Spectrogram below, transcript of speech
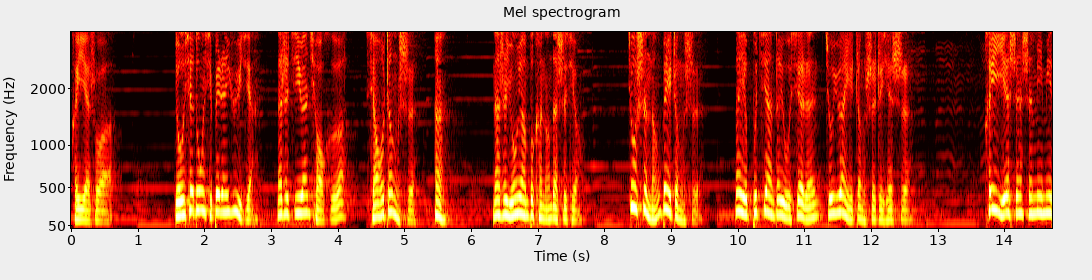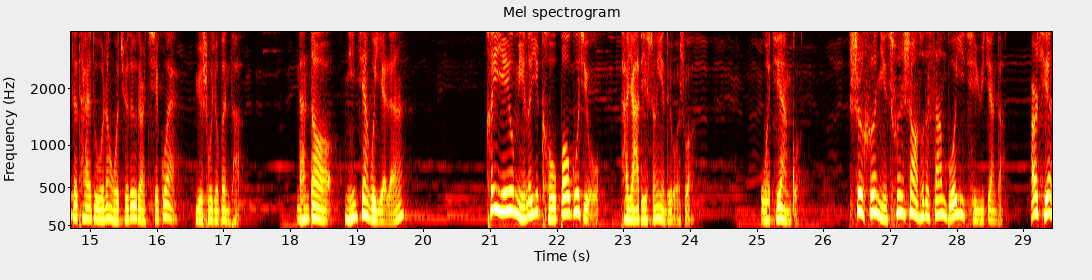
黑爷说：“有些东西被人遇见，那是机缘巧合；想要证实，哼，那是永远不可能的事情。就是能被证实，那也不见得有些人就愿意证实这些事。”黑爷神神秘秘的态度让我觉得有点奇怪，于是我就问他：“难道您见过野人？”黑爷又抿了一口包谷酒，他压低声音对我说：“我见过，是和你村上头的三伯一起遇见的，而且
